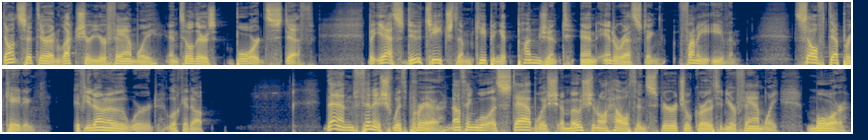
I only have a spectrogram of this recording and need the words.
Don't sit there and lecture your family until there's bored stiff. But yes, do teach them, keeping it pungent and interesting, funny even. Self deprecating. If you don't know the word, look it up. Then finish with prayer. Nothing will establish emotional health and spiritual growth in your family more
